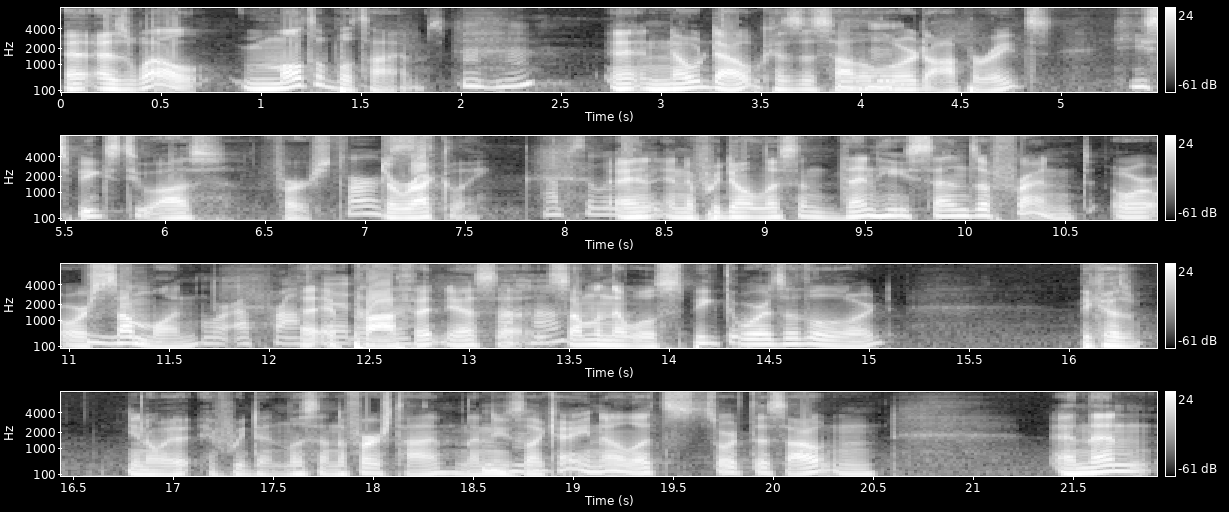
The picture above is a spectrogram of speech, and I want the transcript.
a- as well, multiple times. Mm-hmm. And no doubt, because this is how the Lord operates, he speaks to us first, First. directly. Absolutely. And and if we don't listen, then he sends a friend or or someone, or a a, prophet. a or- prophet, yes, uh, Uh-huh. someone that will speak the words of the Lord. Because you know, if we didn't listen the first time, then he's Mhm. like, "Hey, no, let's sort this out." And and then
